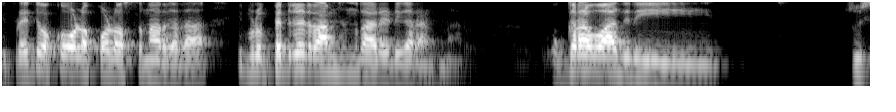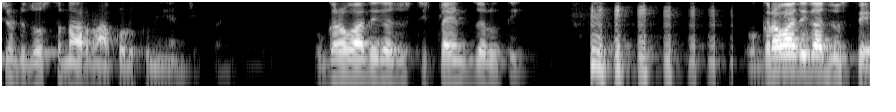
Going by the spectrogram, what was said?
ఇప్పుడైతే ఒక్కోళ్ళు ఒక్కోళ్ళు వస్తున్నారు కదా. ఇప్పుడు పెద్దిరెడ్డి రామచంద్రారెడ్డి గారు అంటున్నారు. ఉగ్రవాదిని చూసినట్టు చూస్తున్నారు నా కొడుకుని అని చెప్పని. ఉగ్రవాదిగా చూస్తే ఇట్లా ఏంటి జరుగుతాయి? ఉగ్రవాదిగా చూస్తే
